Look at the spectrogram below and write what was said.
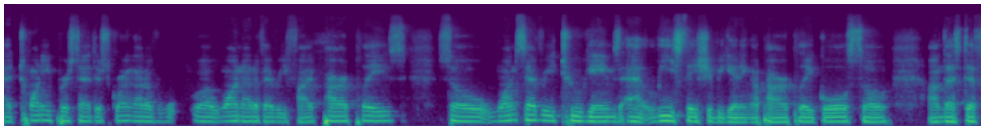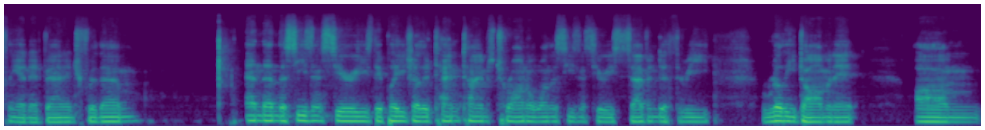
at 20%, they're scoring out of uh, one out of every five power plays. So once every two games, at least they should be getting a power play goal. So um, that's definitely an advantage for them. And then the season series, they played each other 10 times. Toronto won the season series seven to three, really dominant. Um,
